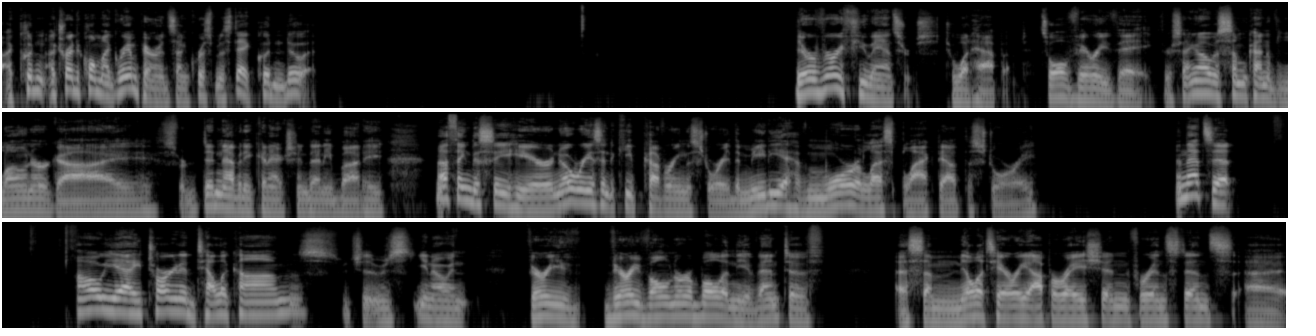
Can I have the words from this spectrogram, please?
I couldn't. I tried to call my grandparents on Christmas Day. Couldn't do it. There are very few answers to what happened. It's all very vague. They're saying, oh, it was some kind of loner guy, sort of didn't have any connection to anybody. Nothing to see here. No reason to keep covering the story. The media have more or less blacked out the story. And that's it. Oh yeah, he targeted telecoms, which was you know in, very very vulnerable in the event of uh, some military operation, for instance. Uh,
